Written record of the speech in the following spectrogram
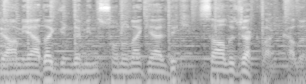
Camiada gündemin sonuna geldik, sağlıcakla kalın.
